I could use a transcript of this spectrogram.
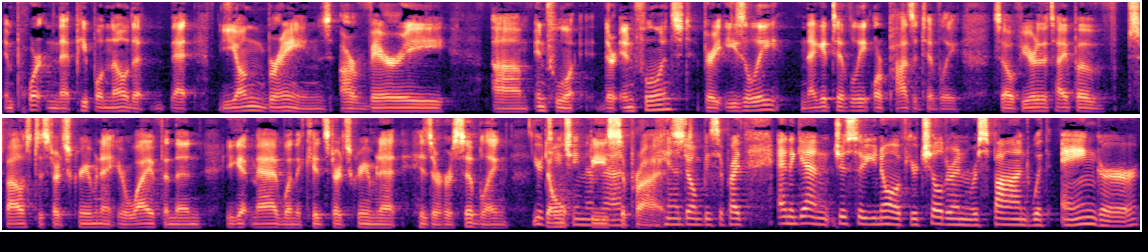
important that people know that that young brains are very um, influ- they're influenced very easily negatively or positively so if you're the type of spouse to start screaming at your wife and then you get mad when the kid starts screaming at his or her sibling You're don't teaching them be that. surprised Yeah, don't be surprised. And again, just so you know, if your children respond with anger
